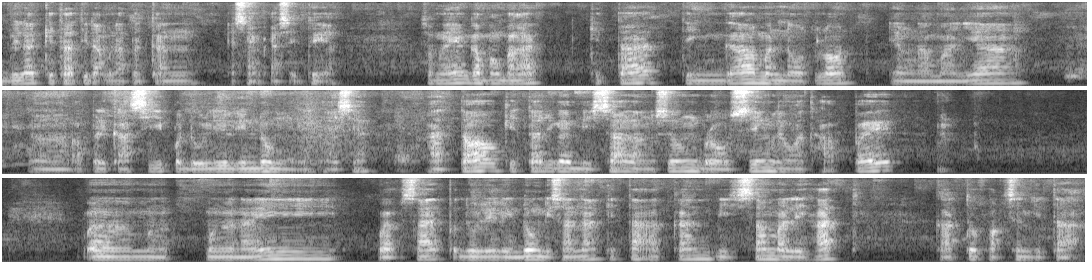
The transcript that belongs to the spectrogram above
bila kita tidak mendapatkan SMS itu ya? Sebenarnya gampang banget kita tinggal mendownload yang namanya e, aplikasi peduli lindung guys ya. Atau kita juga bisa langsung browsing lewat HP uh, mengenai website Peduli Lindung di sana kita akan bisa melihat kartu vaksin kita.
